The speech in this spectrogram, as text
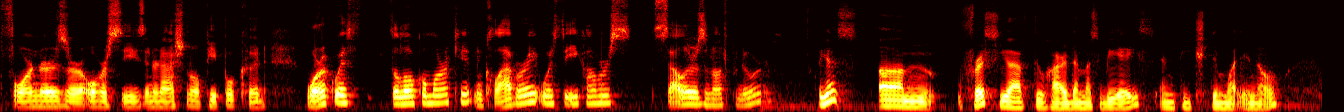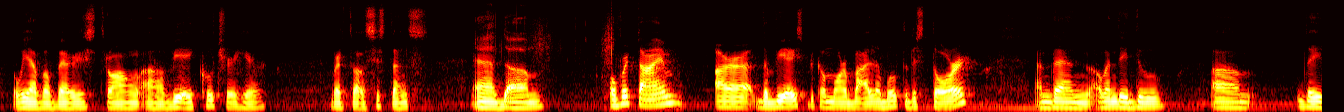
foreigners or overseas international people could work with the local market and collaborate with the e-commerce sellers and entrepreneurs? Yes. Um, first, you have to hire them as VAs and teach them what you know. We have a very strong uh, VA culture here, virtual assistants, and um, over time, our the VAs become more valuable to the store, and then when they do, um, they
